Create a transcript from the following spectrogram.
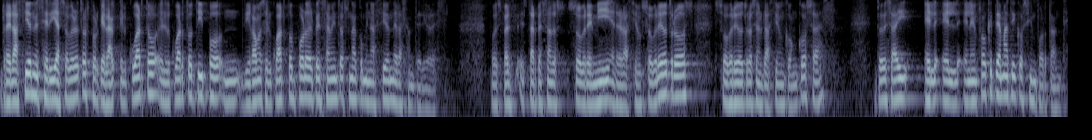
relaciones sería sobre otros, porque el, cuarto, el cuarto tipo, digamos, el cuarto polo del pensamiento es una combinación de las anteriores. Puedes estar pensando sobre mí en relación sobre otros, sobre otros en relación con cosas. Entonces ahí el, enfoque temático es importante.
